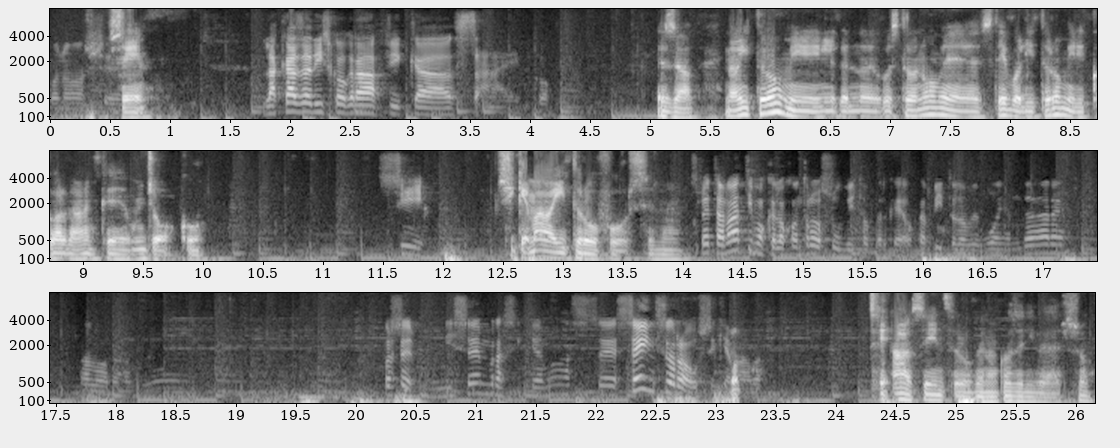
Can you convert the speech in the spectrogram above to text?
Conosce Sì, la casa discografica, sa, ecco. esatto. No, Itro mi, questo nome stable Itro mi ricorda anche un gioco. Sì, Si chiamava Itro forse, ma... aspetta un attimo che lo controllo subito perché ho capito dove vuoi andare. Allora, forse mi sembra si chiamasse Saints Row si chiamava. Sì, ah, Sensoro, che è una cosa diversa.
